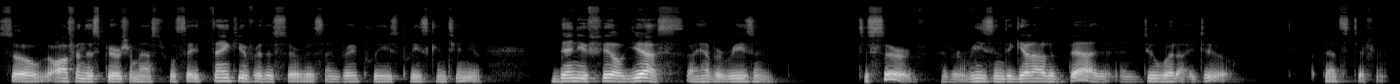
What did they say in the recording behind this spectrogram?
So often the spiritual master will say, Thank you for this service. I'm very pleased. Please continue. Then you feel, Yes, I have a reason to serve. I have a reason to get out of bed and do what I do. But that's different.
